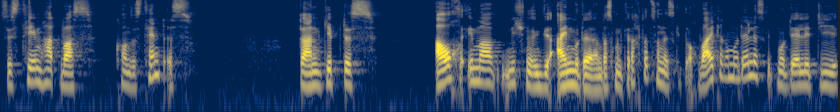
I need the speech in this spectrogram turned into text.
System hat, was konsistent ist, dann gibt es auch immer nicht nur irgendwie ein Modell, an das man gedacht hat, sondern es gibt auch weitere Modelle. Es gibt Modelle, die,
